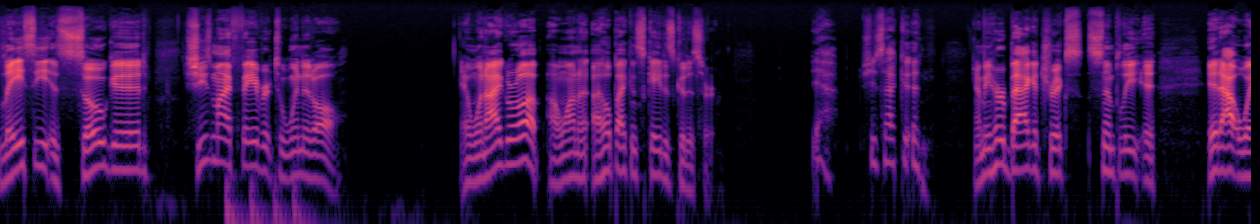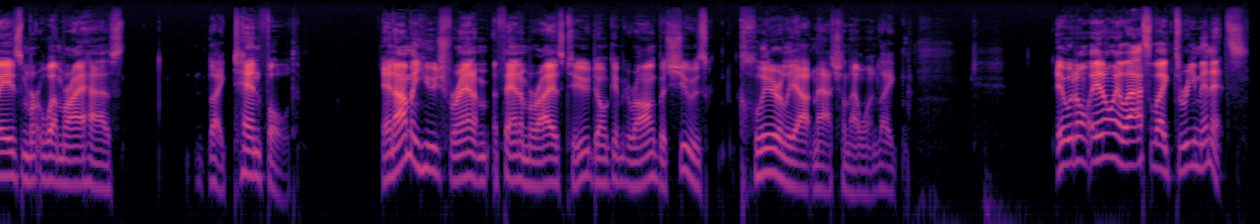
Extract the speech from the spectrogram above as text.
Lacey is so good. She's my favorite to win it all. And when I grow up, I want to I hope I can skate as good as her. Yeah, she's that good. I mean, her bag of tricks simply it, it outweighs what Mariah has like tenfold. And I'm a huge fan, a fan of Mariah's too. Don't get me wrong, but she was clearly outmatched on that one. Like it would it only lasted like three minutes,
